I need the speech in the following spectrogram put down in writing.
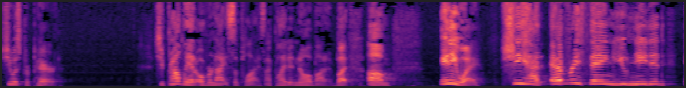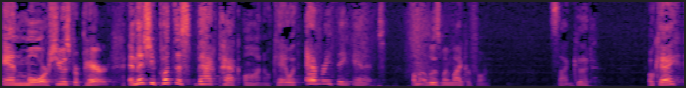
She was prepared. She probably had overnight supplies. I probably didn't know about it, but um, anyway, she had everything you needed and more. She was prepared. And then she put this backpack on, okay, with everything in it. I'm going to lose my microphone. It's not good. Okay?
